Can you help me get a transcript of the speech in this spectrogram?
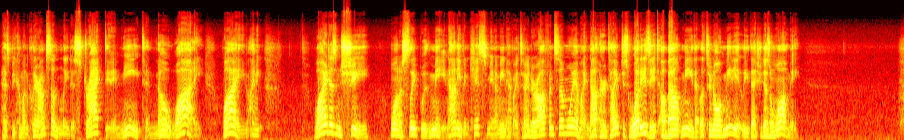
has become unclear. I'm suddenly distracted and need to know why. Why? I mean, why doesn't she want to sleep with me? Not even kiss me. I mean, have I turned her off in some way? Am I not her type? Just what is it about me that lets her know immediately that she doesn't want me?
